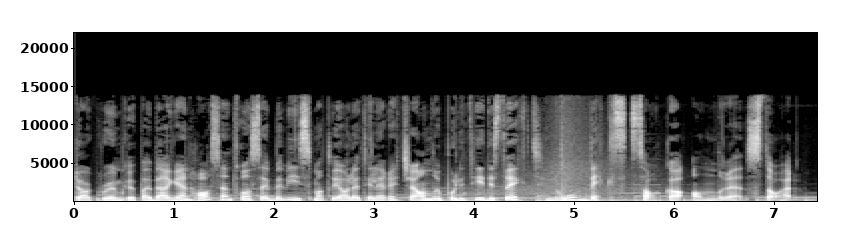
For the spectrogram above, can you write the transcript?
Dark Room-gruppa i Bergen har sendt fra seg bevismateriale til en rekke andre politidistrikt. Nå vokser saka andre steder.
